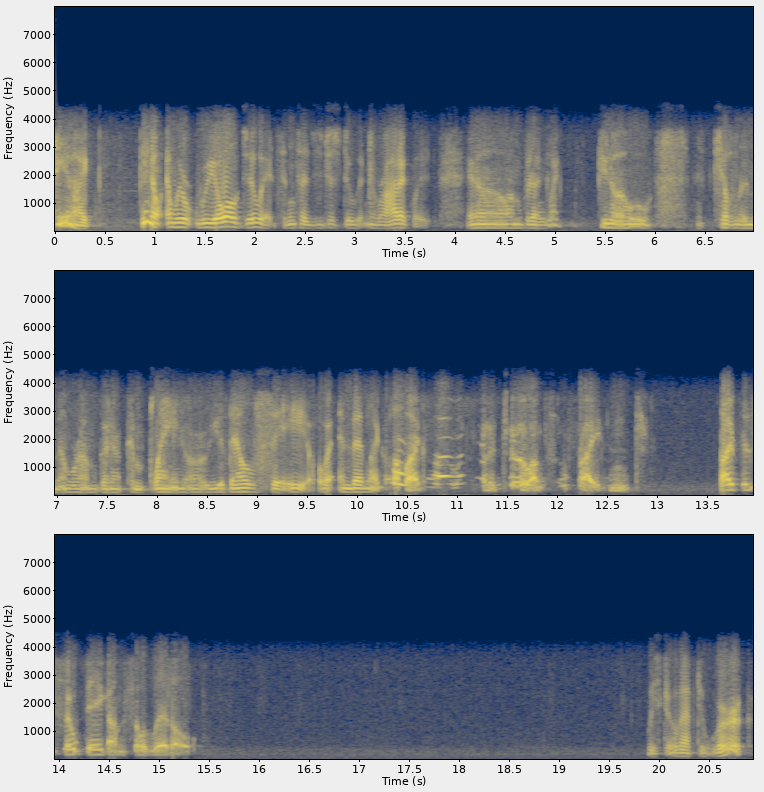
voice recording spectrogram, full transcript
see, like, you know, and we we all do it. Sometimes you just do it neurotically. You know, I'm gonna like, you know, kill them, or I'm gonna complain, or you, they'll see, or, and then like, oh my God, what's gonna do? I'm so frightened. Life is so big, I'm so little. We still have to work.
